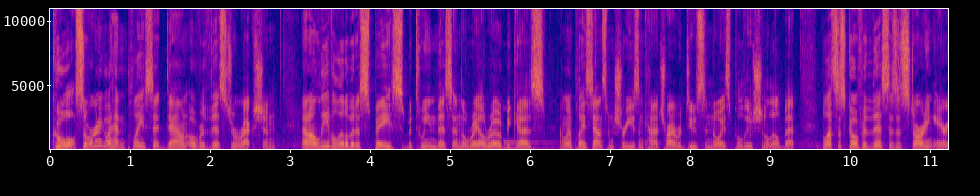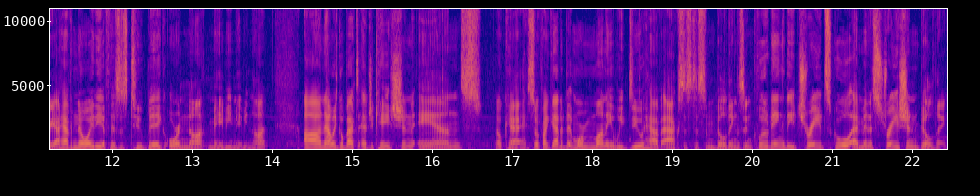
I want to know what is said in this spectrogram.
Cool, so we're going to go ahead and place it down over this direction. And I'll leave a little bit of space between this and the railroad because I'm going to place down some trees and kind of try to reduce the noise pollution a little bit. But let's just go for this as a starting area. I have no idea if this is too big or not. Maybe, maybe not. Uh, now we go back to education and... Okay, so if I got a bit more money, we do have access to some buildings, including the Trade School Administration Building.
